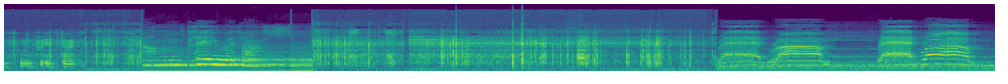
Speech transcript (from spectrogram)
sztucznym intelektem. Come and play with us. Red rum! Red rum!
